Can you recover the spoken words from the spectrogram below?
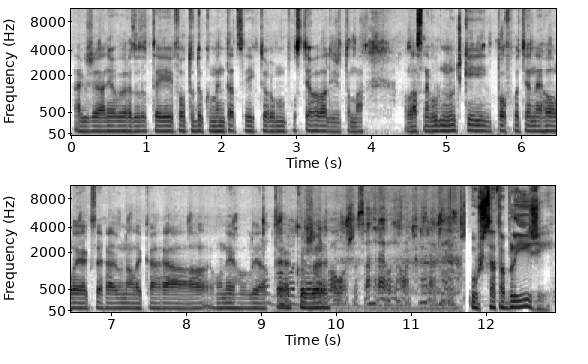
takže a nehovoriac o tej fotodokumentácii, ktorú mu posťahovali, že to má vlastne vnúčky pofotené hole, jak sa hrajú na lekára a on je holý a to je akože... nebolo, že sa hrajú na lekára. Už sa to blíži.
